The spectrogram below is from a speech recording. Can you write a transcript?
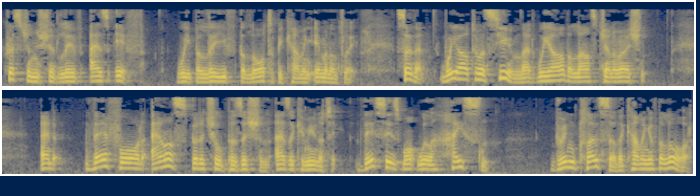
Christians should live as if we believe the Lord to be coming imminently. So then, we are to assume that we are the last generation. And therefore, our spiritual position as a community, this is what will hasten, bring closer the coming of the Lord.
